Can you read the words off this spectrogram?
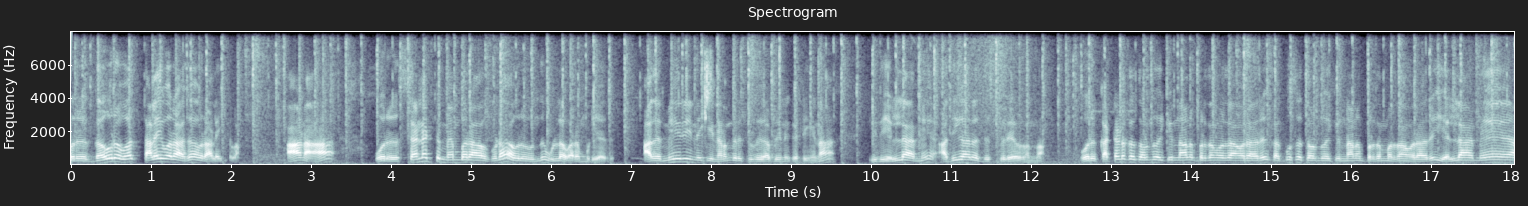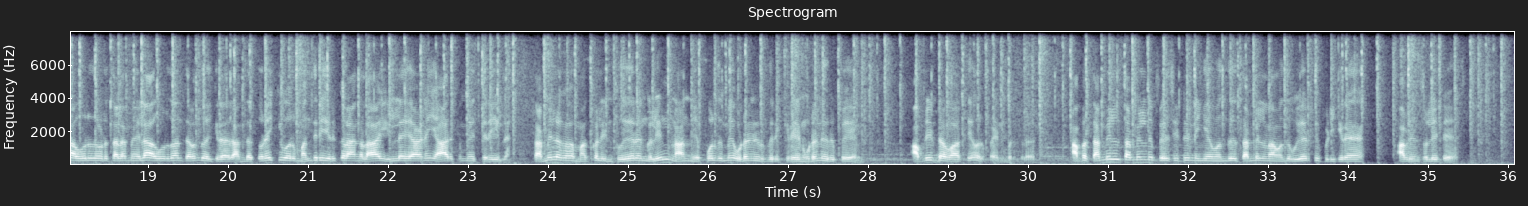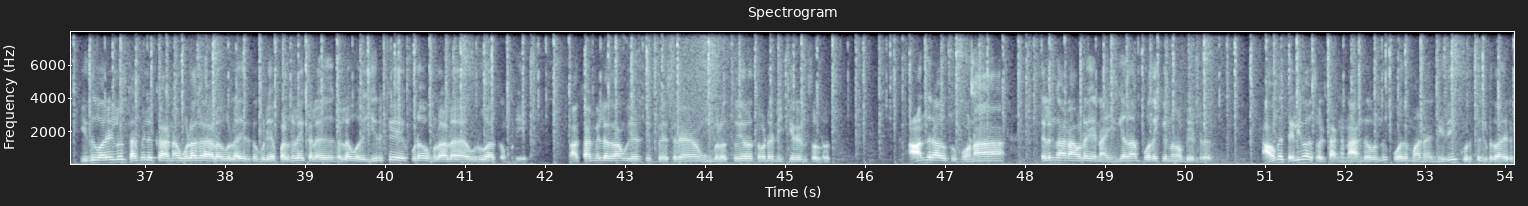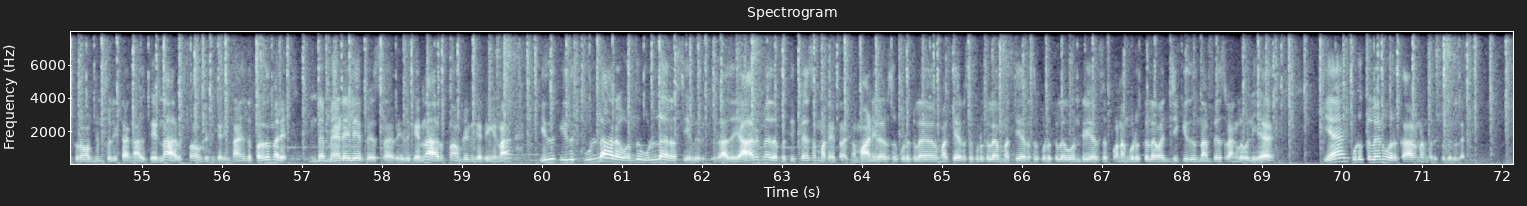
ஒரு கௌரவ தலைவராக அவர் அழைக்கலாம். ஆனால் ஒரு செனட் மெம்பராக கூட அவர் வந்து உள்ளே வர முடியாது. அதை மீறி இன்னைக்கு நடந்திருக்குது அப்படின்னு கேட்டிங்கன்னா இது எல்லாமே அதிகார துஷ்பிரயோகம் தான். ஒரு கட்டடத்தை திறந்து வைக்கணும்னாலும் பிரதமர் தான் வராரு கக்கூசை திறந்து வைக்கணும்னாலும் பிரதமர் தான் வராரு எல்லாமே அவரோட தலைமையில் அவர் தான் திறந்து வைக்கிறாரு. அந்த துறைக்கு ஒரு மந்திரி இருக்கிறாங்களா இல்லையான்னு யாருக்குமே தெரியல. தமிழக மக்களின் துயரங்களில் நான் எப்பொழுதுமே உடன் இருந்திருக்கிறேன் உடன் இருப்பேன் அப்படின்ற வார்த்தையை அவர் பயன்படுத்துகிறார் அப்போ தமிழ் தமிழ்னு பேசிட்டு நீங்கள் வந்து தமிழ் நான் வந்து உயர்த்தி பிடிக்கிறேன் அப்படின்னு சொல்லிட்டு இதுவரையிலும் தமிழுக்கான உலக அளவில் இருக்கக்கூடிய பல்கலைக்கழகங்களில் ஒரு இருக்கையை கூட உங்களால் உருவாக்க முடியல. நான் தமிழை தான் உயர்த்தி பேசுகிறேன் உங்களை துயரத்தோடு நிற்கிறேன்னு சொல்கிறது ஆந்திராவுக்கு போனால் தெலுங்கானாவில் நான் இங்கே தான் புதைக்கணும் அப்படின்றது. அவங்க தெளிவாக சொல்லிட்டாங்க. நாங்கள் வந்து போதுமான நிதி கொடுத்துக்கிட்டு தான் இருக்கிறோம் அப்படின்னு சொல்லிட்டாங்க. அதுக்கு என்ன அர்த்தம் அப்படின்னு கேட்டிங்கன்னா இது பிரதமர் இந்த மேடையிலேயே பேசுகிறாரு இதுக்கு என்ன அர்த்தம் அப்படின்னு கேட்டிங்கன்னா இது இதுக்கு உள்ளார வந்து உள்ள அரசியல் இருக்குது. அது யாருமே அதை பற்றி பேச மாட்டேன்றாங்க. மாநில அரசு கொடுக்கல மத்திய அரசு கொடுக்கல மத்திய அரசு கொடுக்கல ஒன்றிய அரசு பணம் கொடுக்கல வஞ்சிக்கு இதுன்னு தான் பேசுகிறாங்களே ஒழிய ஏன் கொடுக்கலன்னு ஒரு காரணம் இருக்குது இல்லை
